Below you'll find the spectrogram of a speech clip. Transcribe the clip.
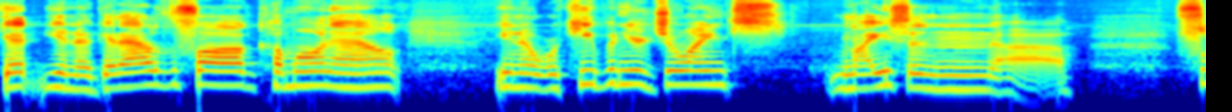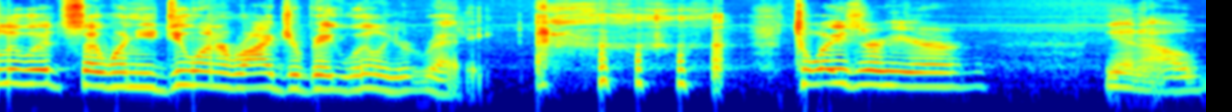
Get, you know, get out of the fog. Come on out. You know, we're keeping your joints nice and uh, fluid so when you do want to ride your big wheel, you're ready. Toys are here. You know,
